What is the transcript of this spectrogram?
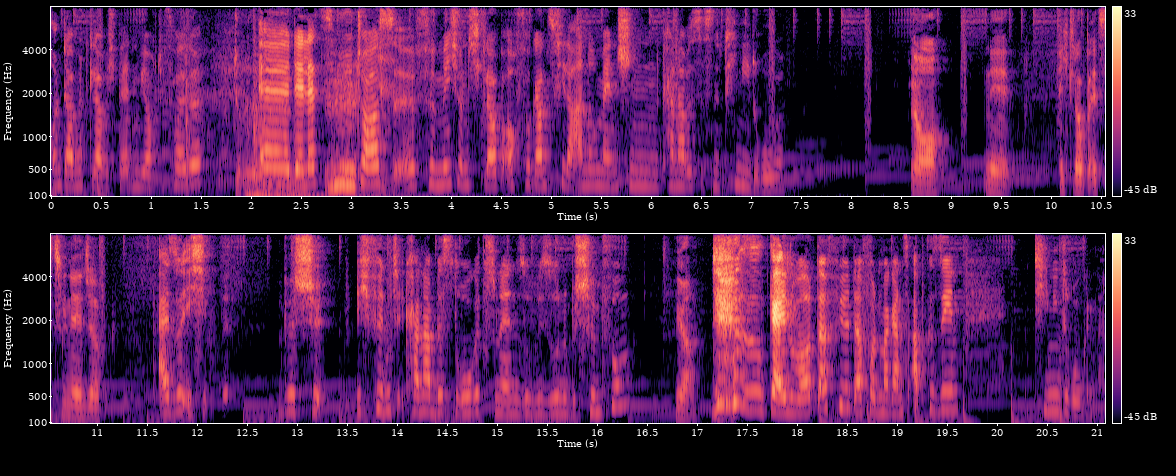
Und damit, glaube ich, beenden wir auch die Folge. Äh, der letzte Mythos äh, für mich und ich glaube auch für ganz viele andere Menschen, Cannabis ist eine Teenie-Droge. Oh, nee. Ich glaube, als Teenager. Also ich, ich finde Cannabis Droge zu nennen sowieso eine Beschimpfung. Ja. Das ist kein Wort dafür, davon mal ganz abgesehen. Teenie-Droge, nein.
